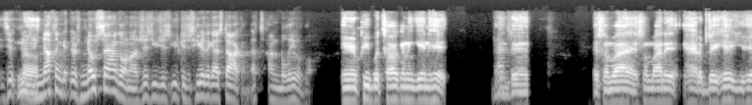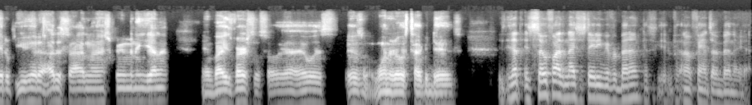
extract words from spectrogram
it- No. there's nothing. There's no sound going on. It's just you just you could just hear the guys talking. That's unbelievable. Hearing people talking and getting hit, and That's then if somebody if somebody had a big hit, you hear the, you hear the other sideline screaming and yelling, and vice versa. So yeah, it was it was one of those type of deals. is that is SoFi the nicest stadium you've ever been in? Because I know fans haven't been there yet.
